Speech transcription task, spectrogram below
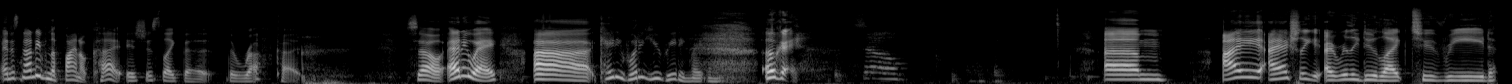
and it's not even the final cut. It's just like the the rough cut. So anyway, uh, Katie, what are you reading right now? Okay. So um I I actually I really do like to read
